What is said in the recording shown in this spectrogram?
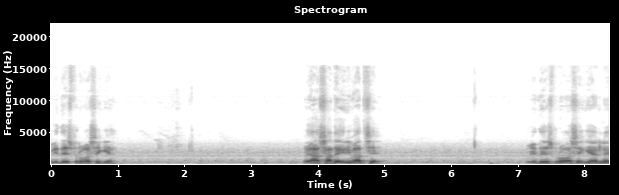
વિદેશ પ્રવાસે ગયા. હવે આ સાદાઈની વાત છે. વિદેશ પ્રવાસે ગયા એટલે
